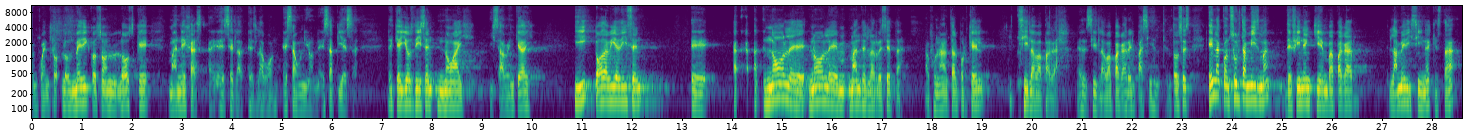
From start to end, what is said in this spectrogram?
encuentro, los médicos son los que manejan ese eslabón, esa unión, esa pieza, de que ellos dicen no hay y saben que hay y todavía dicen, eh, no, le, no le mandes la receta a fulano tal porque él sí la va a pagar, es decir, la va a pagar el paciente. Entonces, en la consulta misma definen quién va a pagar la medicina que está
